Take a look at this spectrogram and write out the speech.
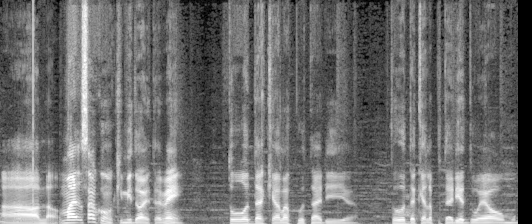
Ah, não. Mas sabe como que me dói também? Toda aquela putaria. Toda aquela putaria do Elmo.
